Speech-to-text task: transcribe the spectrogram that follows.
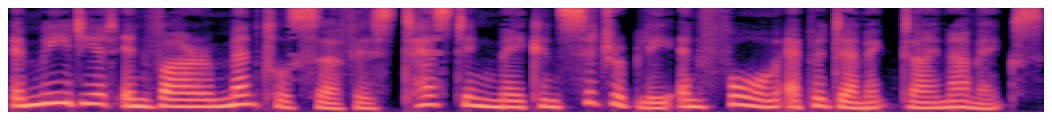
immediate environmental surface testing may considerably inform epidemic dynamics.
